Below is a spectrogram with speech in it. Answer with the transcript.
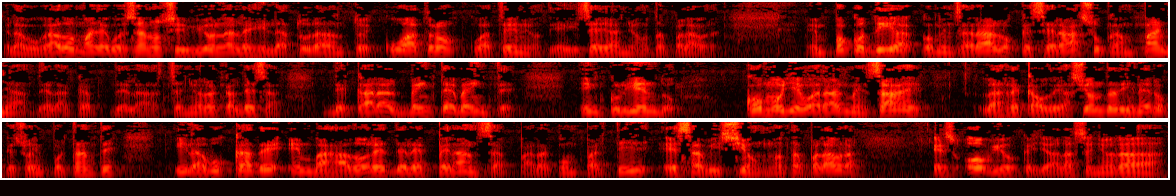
El abogado mayagüezano sirvió en la legislatura durante cuatro cuatrenios, 16 años, otra palabra. En pocos días comenzará lo que será su campaña de la, señora alcaldesa de cara al 2020, incluyendo cómo llevará el mensaje, la recaudación de dinero, que eso es importante, y la búsqueda de embajadores de la esperanza para compartir esa visión. En otras palabras, es obvio que ya la señora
